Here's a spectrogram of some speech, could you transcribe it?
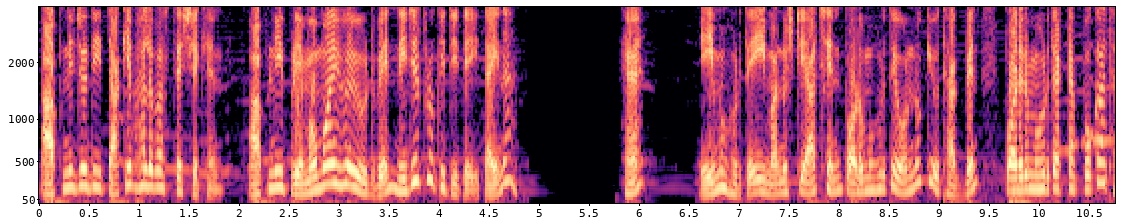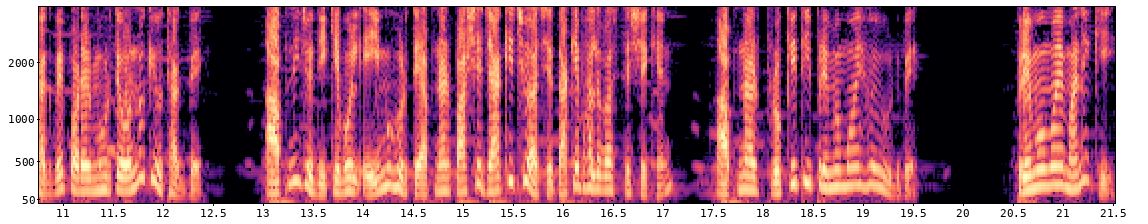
আপনি যদি তাকে ভালোবাসতে শেখেন, আপনি প্রেমময় হয়ে উঠবেন নিজের প্রকৃতিতেই, তাই না? হ্যাঁ? এই মুহূর্তে এই মানুষটি আছেন, পর মুহূর্তে অন্য কেউ থাকবেন, পরের মুহূর্তে একটা পোকা থাকবে, পরের মুহূর্তে অন্য কেউ থাকবে। আপনি যদি কেবল এই মুহূর্তে আপনার পাশে যা কিছু আছে তাকে ভালোবাসতে শেখেন, আপনার প্রকৃতি প্রেমময় হয়ে উঠবে। প্রেমময় মানে কি?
